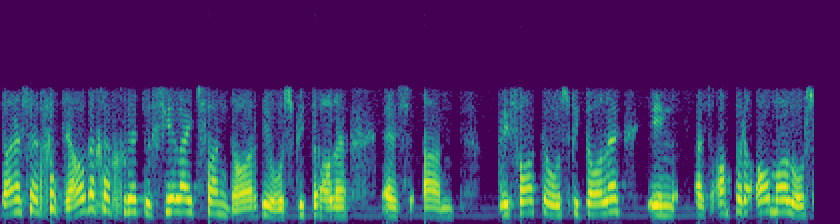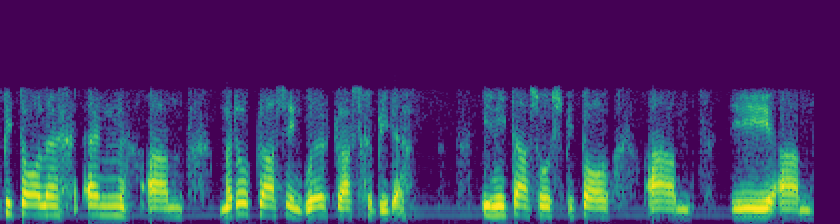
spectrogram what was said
Dan is 'n er geweldige groot hoeveelheid van daardie hospitale is um private hospitale en is amper almal hospitale in um middelklas en hoërklas gebiede. Unitas Hospitaal, um die um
